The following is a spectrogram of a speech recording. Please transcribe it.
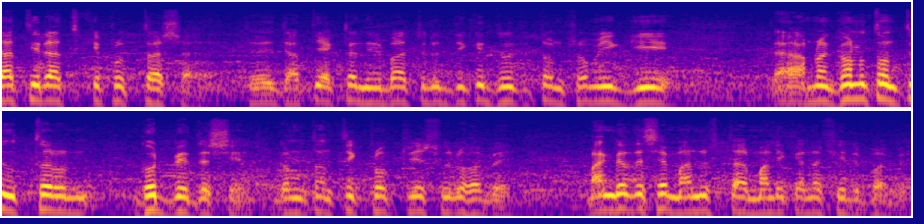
জাতির আজকে প্রত্যাশা। যে জাতি একটা নির্বাচনের দিকে দ্রুততম সময়ে গিয়ে আমরা গণতন্ত্রের উত্তরণ ঘটবে দেশে, গণতান্ত্রিক প্রক্রিয়া শুরু হবে। বাংলাদেশের মানুষ তার মালিকানা ফিরে পাবে।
